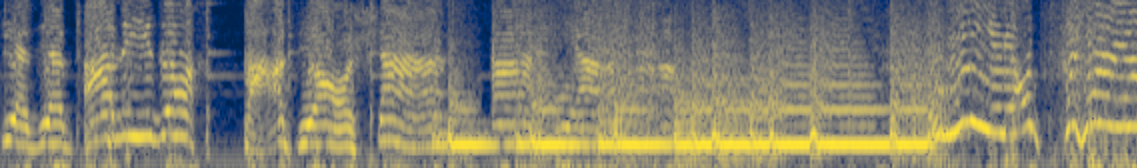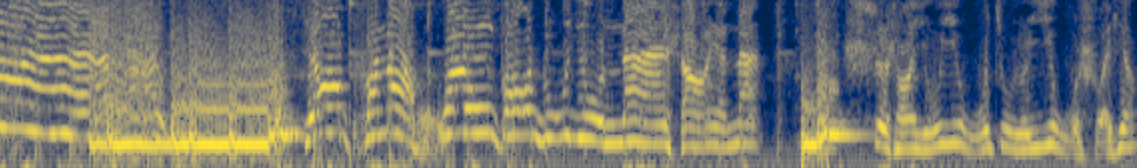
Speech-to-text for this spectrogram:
借借她的一个芭蕉扇，哎呀，离了此山呀，想破那火龙宝珠就难上也难。世上有一物，就有一物说相。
